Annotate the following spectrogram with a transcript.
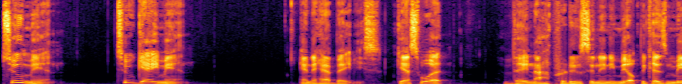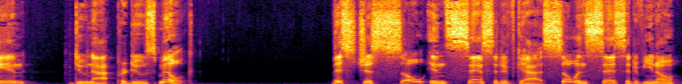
two men, two gay men, and they have babies? Guess what? They're not producing any milk because men do not produce milk. This is just so insensitive, guys. So insensitive, you know,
